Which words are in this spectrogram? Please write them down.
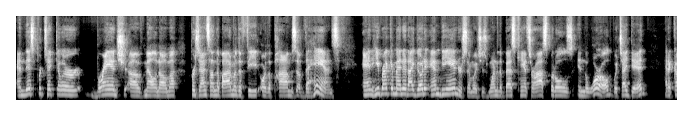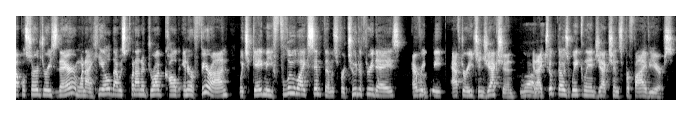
And this particular branch of melanoma presents on the bottom of the feet or the palms of the hands. And he recommended I go to MD Anderson, which is one of the best cancer hospitals in the world, which I did. Had a couple surgeries there. And when I healed, I was put on a drug called interferon, which gave me flu like symptoms for two to three days every hmm. week after each injection. And I took those weekly injections for five years.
